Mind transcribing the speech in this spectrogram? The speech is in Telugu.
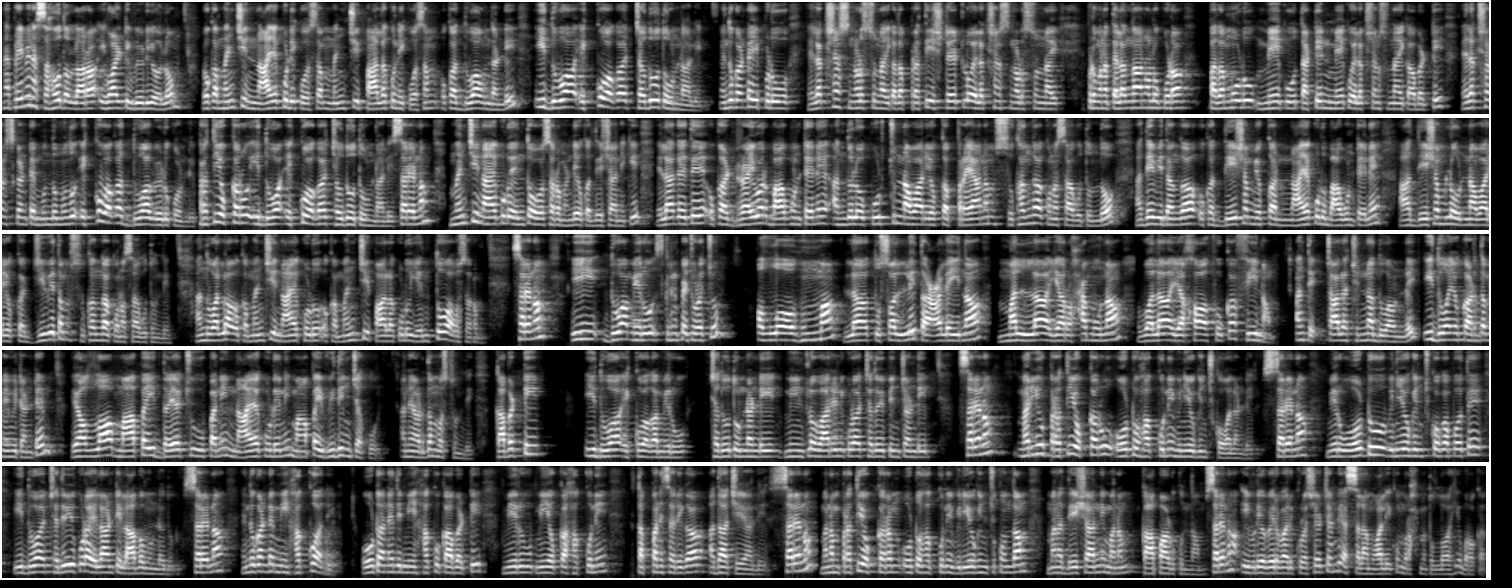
నా ప్రేమైన సహోదరులారా ఇవాల్టి వీడియోలో ఒక మంచి నాయకుడి కోసం మంచి పాలకుని కోసం ఒక దువా ఉందండి. ఈ దువా ఎక్కువగా చదువుతూ ఉండాలి. ఎందుకంటే ఇప్పుడు ఎలక్షన్స్ నడుస్తున్నాయి కదా ప్రతి స్టేట్లో ఎలక్షన్స్ నడుస్తున్నాయి. ఇప్పుడు మన తెలంగాణలో కూడా పదమూడు మేకు థర్టీన్ మేకు ఎలక్షన్స్ ఉన్నాయి కాబట్టి ఎలక్షన్స్ కంటే ముందు ముందు ఎక్కువగా దువా వేడుకోండి. ప్రతి ఒక్కరూ ఈ దువా ఎక్కువగా చదువుతూ ఉండాలి. సరేనా? మంచి నాయకుడు ఎంతో అవసరం అండి ఒక దేశానికి. ఎలాగైతే ఒక డ్రైవర్ బాగుంటేనే అందులో కూర్చున్న వారి యొక్క ప్రయాణం సుఖంగా కొనసాగుతుందో అదేవిధంగా ఒక దేశం యొక్క నాయకుడు బాగుంటేనే ఆ దేశంలో ఉన్న వారి యొక్క జీవితం సుఖంగా కొనసాగుతుంది. అందువల్ల ఒక మంచి నాయకుడు ఒక మంచి పాలకుడు ఎంతో అవసరం. సరేనా? ఈ దువా మీరు స్క్రీన్పై చూడొచ్చు. అల్లాహుమ్మ లా తుసల్లిత్ అలైనా మల్లా యర్హమునా వలా యఖాఫుక ఫీనా. అంతే చాలా చిన్న దువా ఉంది ఈ దువా యొక్క అర్థం ఏమిటంటే "యా అల్లా మాపై దయ చూపని నాయకుడిని మాపై విధించకు అనే అర్థం వస్తుంది. కాబట్టి ఈ దువా ఎక్కువగా మీరు చదువుతుండండి మీ ఇంట్లో వారిని కూడా చదివిపించండి. సరేనా? మరియు ప్రతి ఒక్కరూ ఓటు హక్కుని వినియోగించుకోవాలండి. సరేనా? మీరు ఓటు వినియోగించుకోకపోతే ఈ దువా చదివి కూడా ఎలాంటి లాభం ఉండదు. సరేనా? ఎందుకంటే మీ హక్కు అది. ఓటు అనేది మీ హక్కు కాబట్టి మీరు మీ యొక్క హక్కుని తప్పనిసరిగా అదా చేయాలి. సరేనా? మనం ప్రతి ఒక్కరం ఓటు హక్కుని వినియోగించుకుందాం. మన దేశాన్ని మనం కాపాడుకుందాం. సరేనా? ఈ వీడియో వేరే వారికి కూడా షేర్ చేయండి. అస్సలం అయికం వరహమూల వబర్కాతు.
